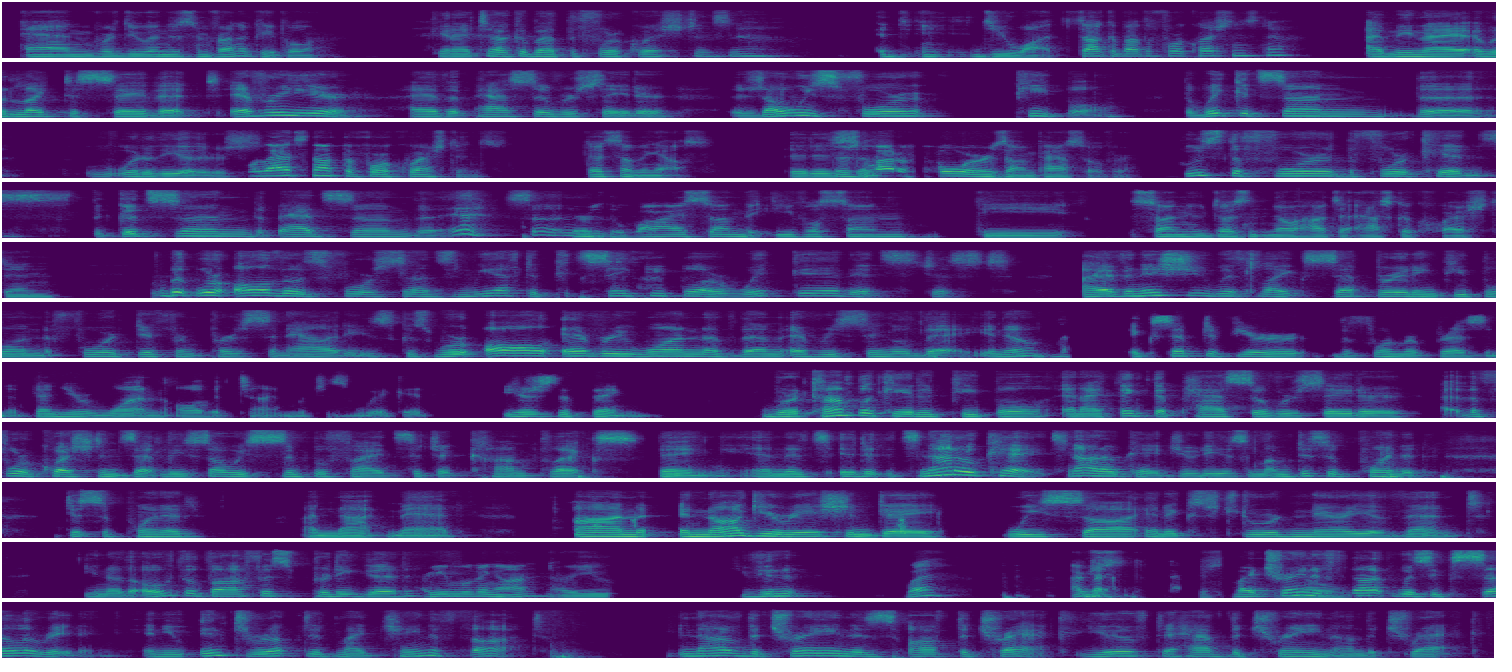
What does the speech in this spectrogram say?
And we're doing this in front of people. Can I talk about the four questions now? Uh, Do you want to talk about the four questions now? I mean, I, I would like to say that every year I have a Passover Seder. There's always four people the wicked son, the what are the others? Well, that's not the four questions. That's something else. It is There's a lot of fours on Passover. Who's the four the four kids? The good son, the bad son, the eh son. There's the wise son, the evil son, the son who doesn't know how to ask a question. But we're all those four sons, and we have to p- say people are wicked. It's just I have an issue with like separating people into four different personalities because we're all every one of them every single day, you know? Except if you're the former president, then you're one all the time, which is wicked. Here's the thing. We're complicated people, and I think the Passover Seder, uh, the four questions at least, always simplified such a complex thing, and it's it, it's not okay. It's not okay, Judaism. I'm disappointed disappointed. I'm not mad. On inauguration day, we saw an extraordinary event. You know, the oath of office, pretty good. Are you moving on? Are you You've been, what? I'm My- just, just my train of thought was accelerating, and you interrupted my chain of thought. Now the train is off the track. You have to have the train on the track.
